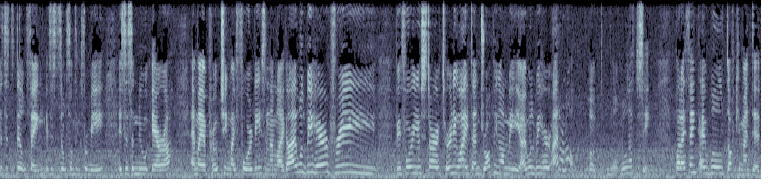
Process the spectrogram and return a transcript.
is it still thing? Is it still something for me? Is this a new era? Am I approaching my 40s and I'm like, I will be hair free before you start turning white and dropping on me? I will be hair. I don't know. Look, we'll, we'll have to see. But I think I will document it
